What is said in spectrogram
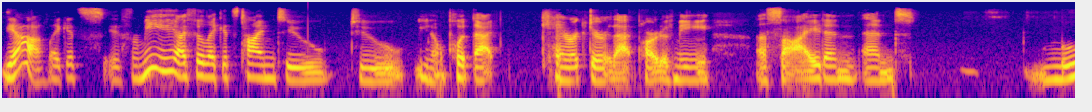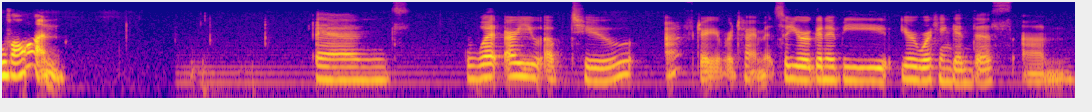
yeah, like it's for me, I feel like it's time to to you know put that character, that part of me aside, and and move on. And what are you up to after your retirement. So you're going to be you're working in this um,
